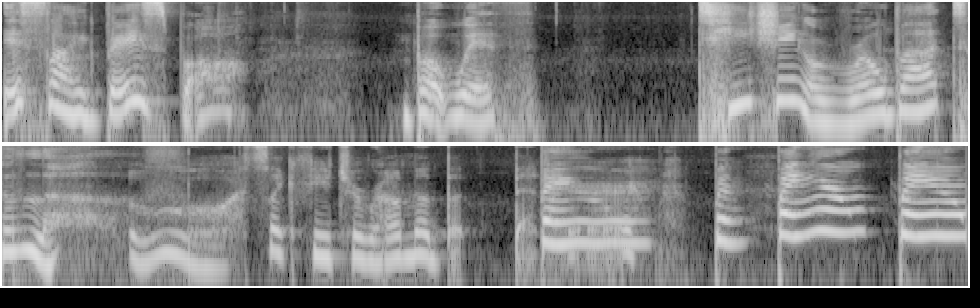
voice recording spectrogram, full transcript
It's like baseball, but with teaching a robot to love. Ooh, it's like Futurama, but better. Bam, bam, bam, bam,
